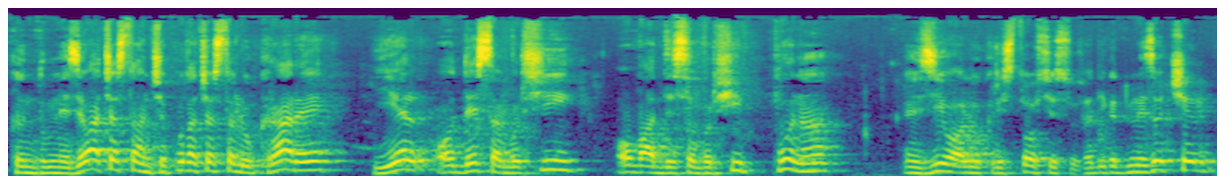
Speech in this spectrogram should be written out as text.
când Dumnezeu aceasta a început această lucrare, El o desăvârși, o va desăvârși până în ziua lui Hristos Iisus. Adică Dumnezeu ce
